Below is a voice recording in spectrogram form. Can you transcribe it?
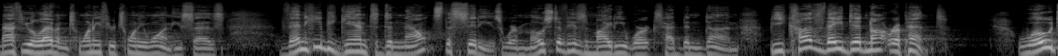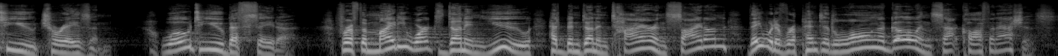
Matthew 11, 20 through 21, he says, then he began to denounce the cities where most of his mighty works had been done because they did not repent. Woe to you, Chorazin! Woe to you, Bethsaida! For if the mighty works done in you had been done in Tyre and Sidon, they would have repented long ago in sackcloth and ashes.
